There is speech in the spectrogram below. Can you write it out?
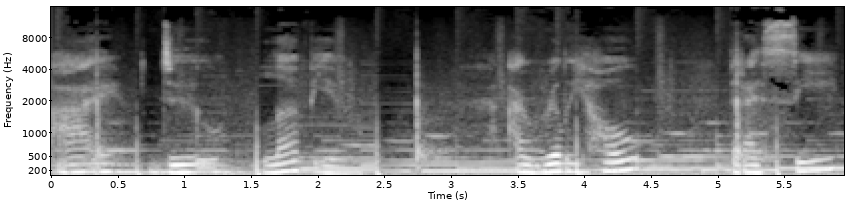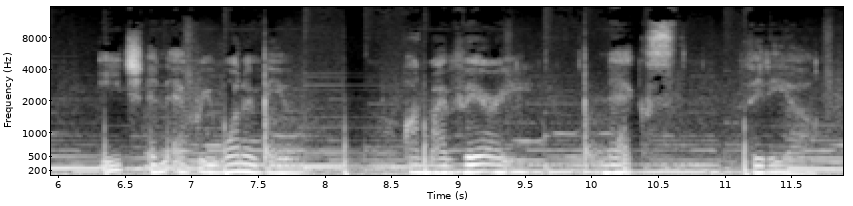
I do love you. I really hope that I see each and every one of you on my very next video.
